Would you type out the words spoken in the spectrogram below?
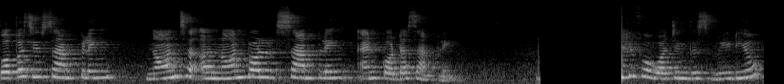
purposive sampling, non, uh, sampling and quota sampling. Thank you for watching this video.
